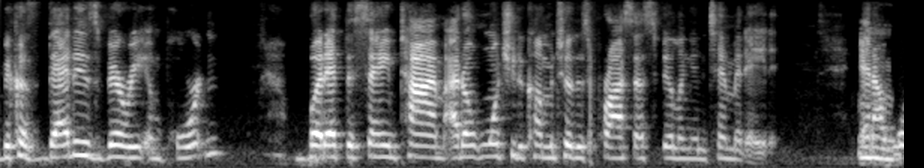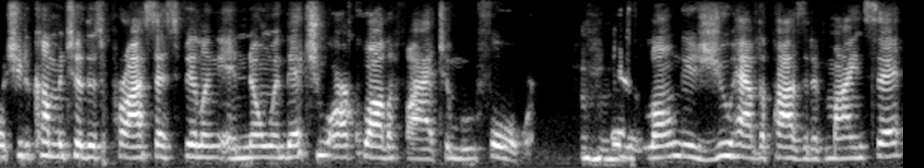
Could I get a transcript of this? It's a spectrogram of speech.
because that is very important. But at the same time, I don't want you to come into this process feeling intimidated. And mm-hmm. I want you to come into this process feeling and knowing that you are qualified to move forward. Mm-hmm. As long as you have the positive mindset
